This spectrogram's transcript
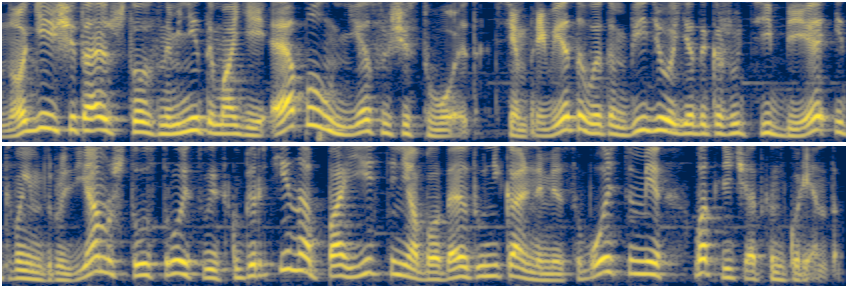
Многие считают, что знаменитой магии Apple не существует. Всем привет, и в этом видео я докажу тебе и твоим друзьям, что устройства из Купертина поистине обладают уникальными свойствами, в отличие от конкурентов.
